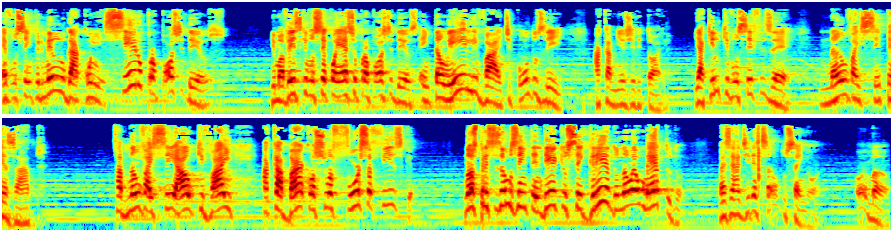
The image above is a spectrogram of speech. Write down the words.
é você, em primeiro lugar, conhecer o propósito de Deus. E uma vez que você conhece o propósito de Deus, então Ele vai te conduzir a caminhos de vitória. E aquilo que você fizer não vai ser pesado. Sabe, não vai ser algo que vai acabar com a sua força física. Nós precisamos entender que o segredo não é o método, mas é a direção do Senhor. Oh, irmão,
